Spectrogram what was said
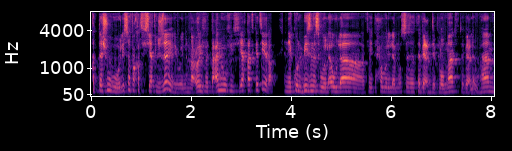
قد تشوبه ليس فقط في السياق الجزائري وإنما عرفت عنه في سياقات كثيرة. أن يكون بيزنس هو الأولى في تحول إلى مؤسسة تبيع الدبلومات وتبيع الأوهام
